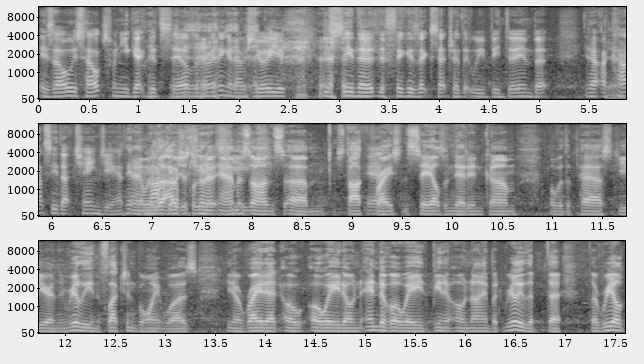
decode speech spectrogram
is always helps when you get good sales and everything, and I'm sure you, you've seen the, the figures, etc., that we've been doing, but you know, I Yeah. can't see that changing. I think And the market I was just looking at opportunity is huge. Amazon's um, stock Yeah. price and sales and net income over the past year, and then really the inflection point was, you know, right at 0- 08, oh- end of 08, being at 09, but really the, the, the real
